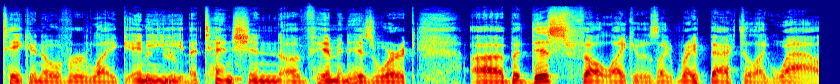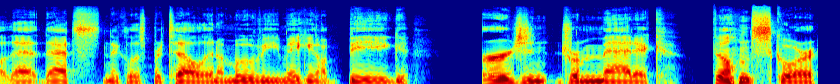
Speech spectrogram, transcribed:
taken over like any attention of him and his work. Uh, but this felt like it was like right back to like, wow, that that's Nicholas Britell in a movie making a big, urgent, dramatic film score.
